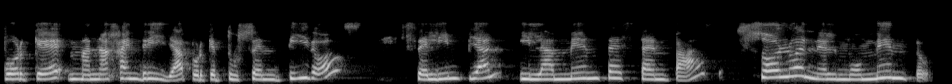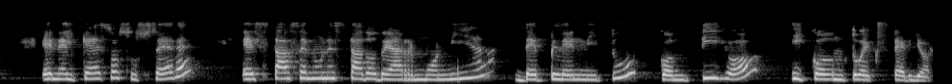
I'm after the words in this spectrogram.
porque manaja endrilla, porque tus sentidos se limpian y la mente está en paz, solo en el momento en el que eso sucede, estás en un estado de armonía, de plenitud contigo y con tu exterior.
